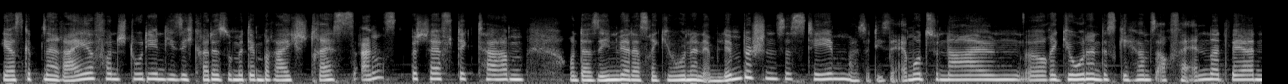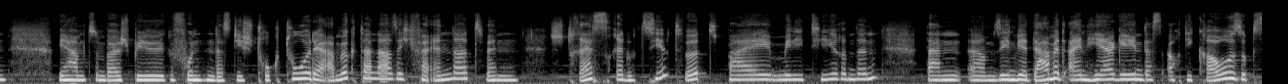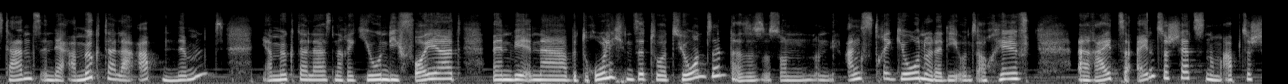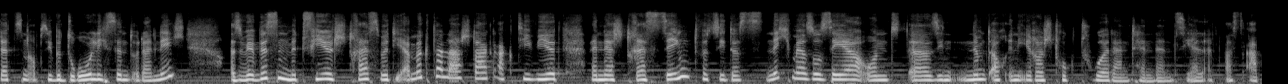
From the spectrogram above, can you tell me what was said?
Ja, es gibt eine Reihe von Studien, die sich gerade so mit dem Bereich Stress, Angst beschäftigt haben. Und da sehen wir, dass Regionen im limbischen System, also diese emotionalen äh, Regionen des Gehirns auch verändert werden. Wir haben zum Beispiel gefunden, dass die Struktur der Amygdala sich verändert, wenn Stress reduziert wird bei Meditierenden. Dann ähm, sehen wir damit einhergehen, dass auch die graue Substanz in der Amygdala abnimmt. Die Amygdala ist eine Region, die feuert, wenn wir in einer bedrohlichen Situation sind. Also es ist so eine Angstregion oder die uns auch hilft, äh, Reize einzuschätzen, um abzuschätzen, ob sie bedrohlich sind oder nicht. Also wir wissen, mit viel Stress wird die Amygdala stark aktiviert. Wenn der Stress sinkt, wird sie das nicht mehr so sehr und äh, sie nimmt auch in ihrer Struktur dann tendenziell etwas ab.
